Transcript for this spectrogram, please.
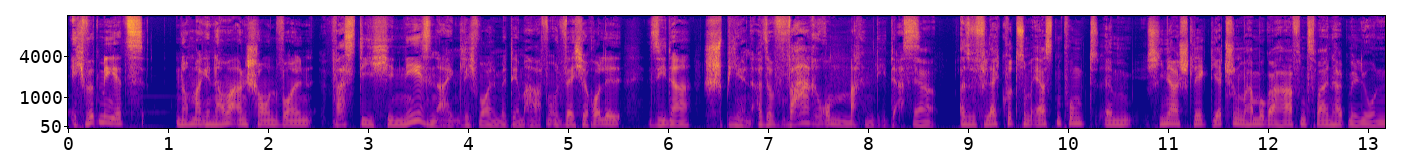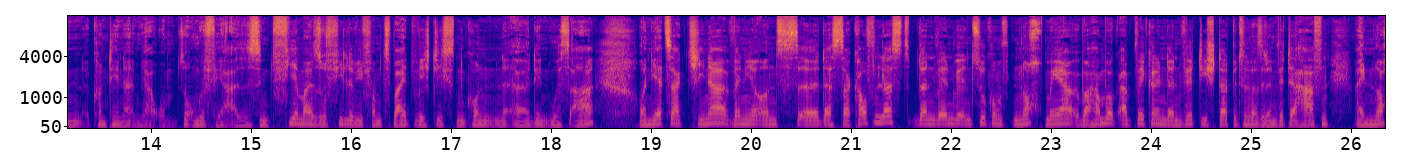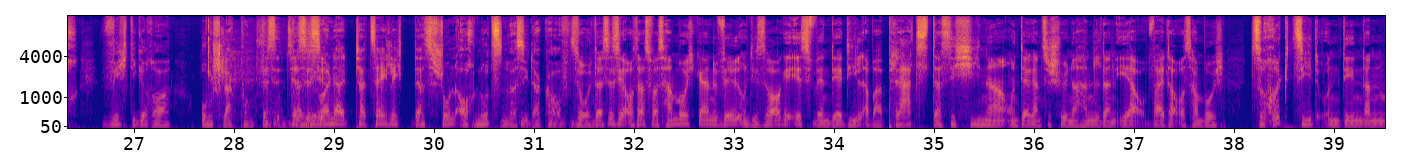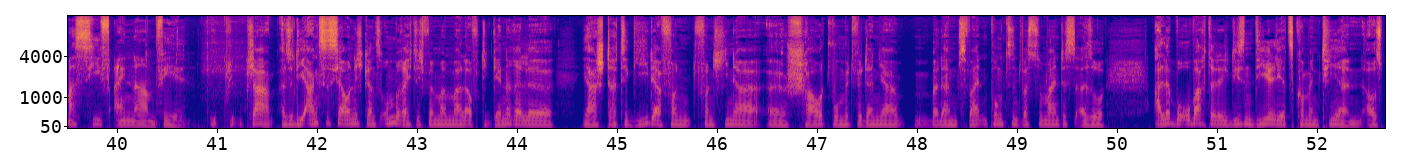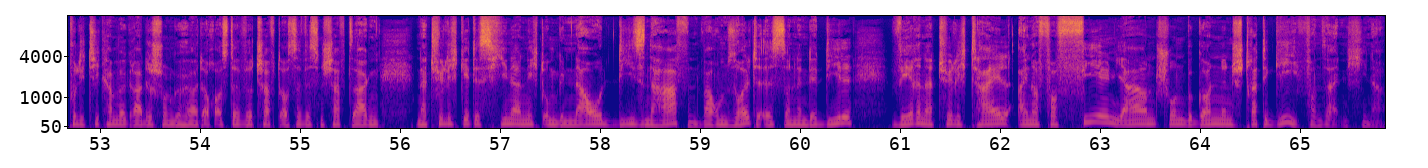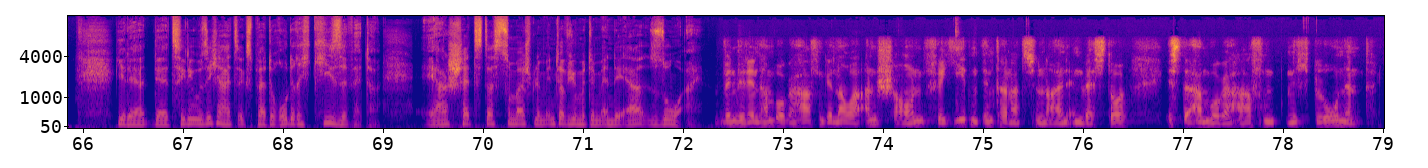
Ich würde mir jetzt nochmal genauer anschauen wollen, was die Chinesen eigentlich wollen mit dem Hafen und welche Rolle sie da spielen. Also warum machen die das? Ja. Also vielleicht kurz zum ersten Punkt. Ähm, China schlägt jetzt schon im Hamburger Hafen zweieinhalb Millionen Container im Jahr um, so ungefähr. Also es sind viermal so viele wie vom zweitwichtigsten Kunden, äh, den USA. Und jetzt sagt China, wenn ihr uns äh, das da kaufen lasst, dann werden wir in Zukunft noch mehr über Hamburg abwickeln. Dann wird die Stadt bzw. dann wird der Hafen ein noch wichtigerer Umschlagpunkt für das, uns. Das also sie wollen ja tatsächlich das schon auch nutzen, was sie da kaufen. So, das ist ja auch das, was Hamburg gerne will. Und die Sorge ist, wenn der Deal aber platzt, dass sich China und der ganze schöne Handel dann eher weiter aus Hamburg zurückzieht und denen dann massiv Einnahmen fehlen. Klar, also die Angst ist ja auch nicht ganz unberechtigt, wenn man mal auf die generelle ja, Strategie da von, von China äh, schaut, womit wir dann ja bei deinem zweiten Punkt sind, was du meintest. Also alle Beobachter, die diesen Deal jetzt kommentieren, aus Politik haben wir gerade schon gehört, auch aus der Wirtschaft, aus der Wissenschaft sagen, natürlich geht es China nicht um genau diesen Hafen. Warum sollte es? Sondern der Deal wäre natürlich Teil einer vor vielen Jahren schon begonnenen Strategie von Seiten China. Hier der, der CDU-Sicherheitsexperte Roderich Kiesewetter. Er schätzt das zum Beispiel im Interview mit dem NDR so ein. Wenn wir den Hamburger Hafen genauer anschauen, für jeden internationalen Investor ist der Hamburger Hafen nicht lohnend.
